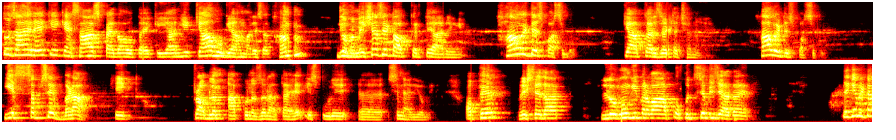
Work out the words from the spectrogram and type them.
तो ज़ाहिर है कि एक एहसास पैदा होता है कि यार ये क्या हो गया हमारे साथ? हम जो हमेशा से टॉप करते आ रहे हैं हाउ इट इज़ पॉसिबल कि आपका रिज़ल्ट अच्छा ना है हाउ इट इज़ पॉसिबल ये सबसे बड़ा एक प्रॉब्लम आपको नज़र आता है इस पूरे सिनेरियो में। और फिर रिश्तेदार, लोगों की परवाह आपको खुद से भी ज़्यादा है। देखिए बेटा,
